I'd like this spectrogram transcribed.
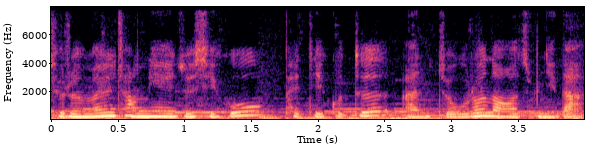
주름을 정리해 주시고 패티코트 안쪽으로 넣어줍니다.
